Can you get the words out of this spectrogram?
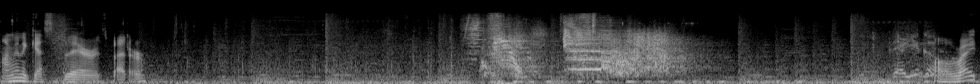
I'm gonna guess there is better. There you go. Alright.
